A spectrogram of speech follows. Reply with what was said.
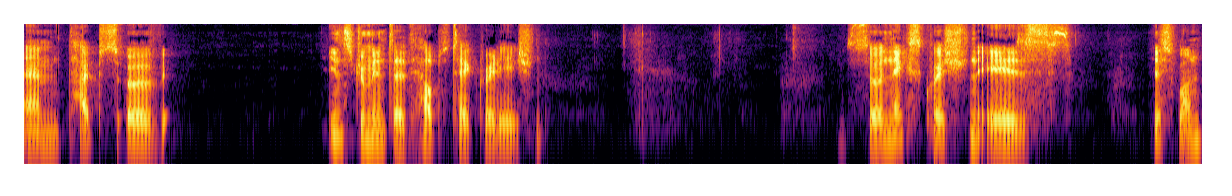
um, types of instruments that help detect radiation. So next question is this one.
